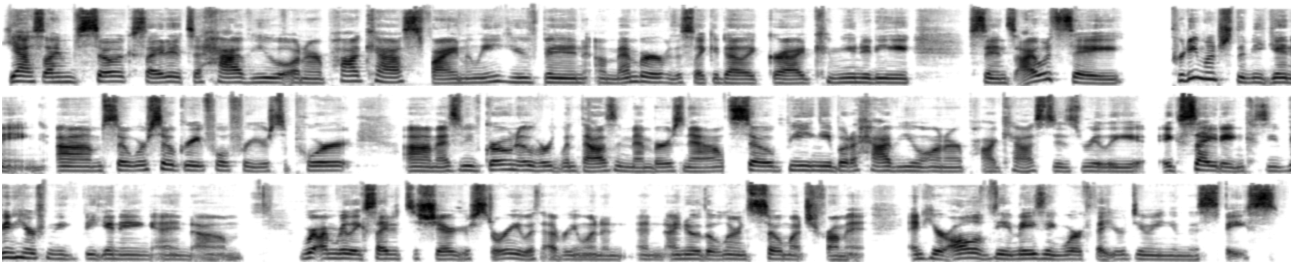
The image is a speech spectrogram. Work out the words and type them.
Yes, I'm so excited to have you on our podcast finally. You've been a member of the psychedelic grad community since I would say pretty much the beginning. Um, so we're so grateful for your support um, as we've grown over 1,000 members now. So being able to have you on our podcast is really exciting because you've been here from the beginning and um, I'm really excited to share your story with everyone. And, and I know they'll learn so much from it and hear all of the amazing work that you're doing in this space.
